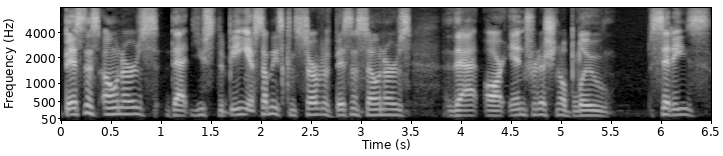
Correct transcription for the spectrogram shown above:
business owners that used to be, you know, some of these conservative business owners that are in traditional blue cities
